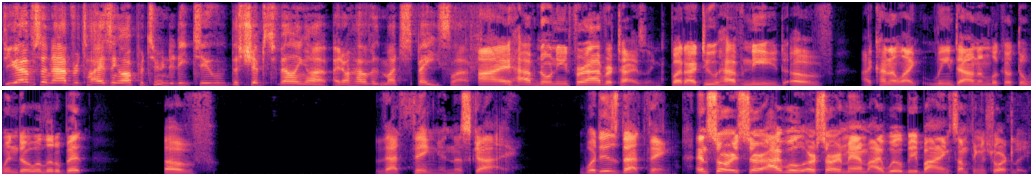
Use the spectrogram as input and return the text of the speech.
Do you have some advertising opportunity too? The ship's filling up. I don't have much space left. I have no need for advertising, but I do have need of. I kind of like lean down and look out the window a little bit of that thing in the sky. What is that thing? And sorry, sir, I will, or sorry, ma'am, I will be buying something shortly.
